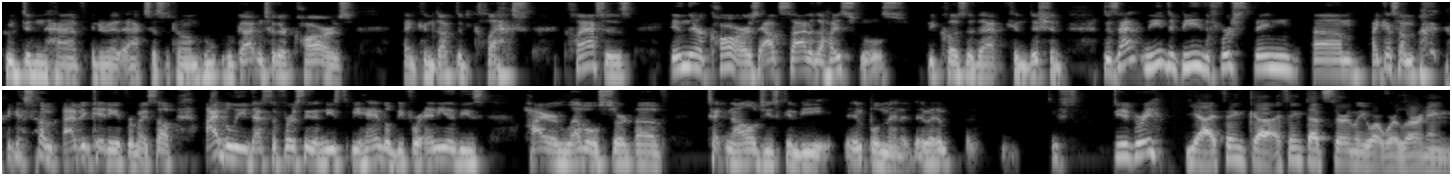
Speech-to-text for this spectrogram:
who didn't have internet access at home, who, who got into their cars and conducted class classes in their cars outside of the high schools because of that condition. Does that need to be the first thing? Um, I guess I'm, I guess I'm advocating it for myself. I believe that's the first thing that needs to be handled before any of these higher level sort of technologies can be implemented. Do you, do you agree? Yeah, I think uh, I think that's certainly what we're learning.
